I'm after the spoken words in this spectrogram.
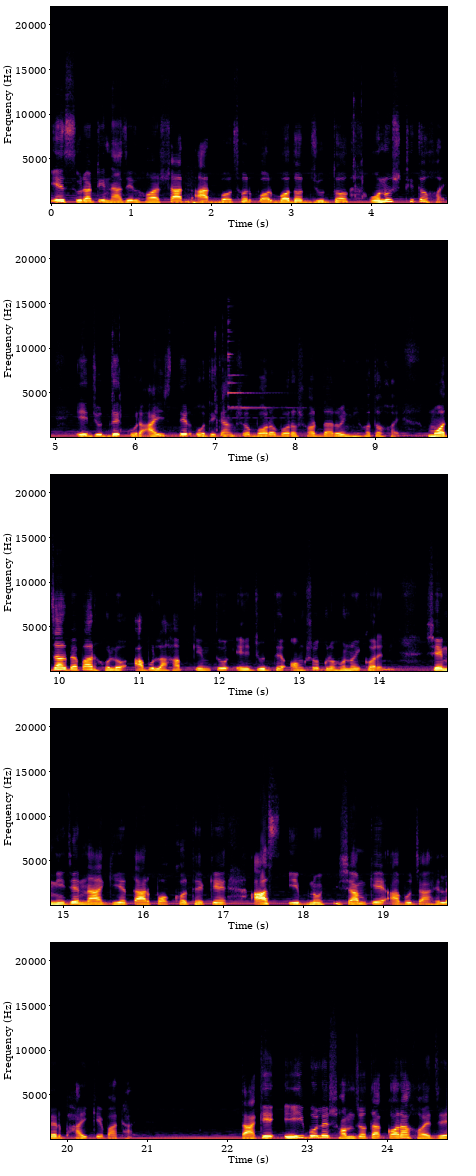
এ সুরাটি নাজিল হওয়ার সাত, আট বছর পর বদর যুদ্ধ অনুষ্ঠিত হয়। এই যুদ্ধে কুরাইশদের অধিকাংশ বড় বড় সর্দারই নিহত হয়। মজার ব্যাপার হলো, আবু লাহাব কিন্তু এই যুদ্ধে অংশগ্রহণই করেনি। সে নিজে না গিয়ে তার পক্ষ থেকে আস ইবনু হিসামকে আবু জাহেলের ভাইকে পাঠায়। তাকে এই বলে সমঝোতা করা হয় যে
